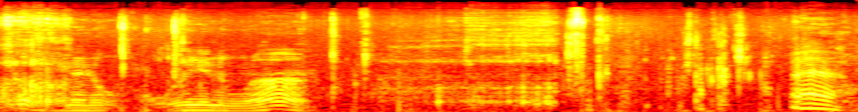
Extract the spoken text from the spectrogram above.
쭉 올리는, 올리는구나. Yeah.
